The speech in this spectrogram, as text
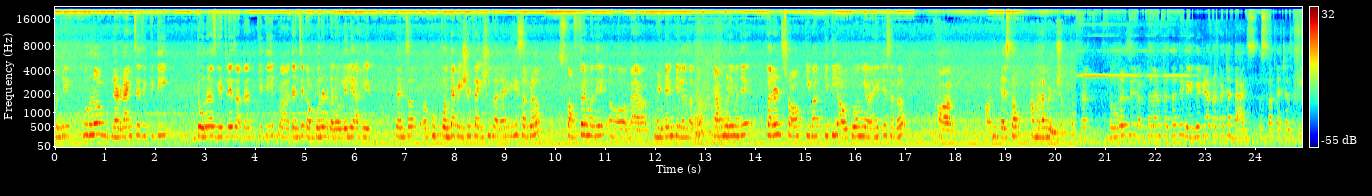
म्हणजे पूर्ण ब्लड बँकचे जे किती डोनर्स घेतले जातात किती त्यांचे कंपोनंट बनवलेले आहेत त्यांचं खूप कोणत्या पेशंटला इश्यू झाला आहे हे सगळं सॉफ्टवेअरमध्ये मेंटेन केलं जातं. त्यामुळे म्हणजे करंट स्टॉक किंवा किती आउटगोईंग आहे ते सगळं ऑन डेस्कटॉप आम्हाला मिळू शकतं. डोनर्स जे रक्तदान करतात ते वेगवेगळ्या प्रकारच्या बॅग्स असतात त्याच्यासाठी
